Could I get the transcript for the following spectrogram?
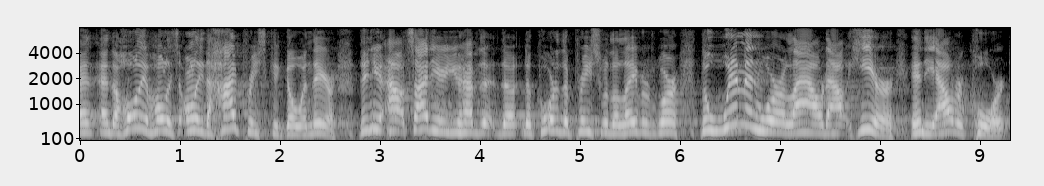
and, and the Holy of Holies, only the high priest could go in there. Then you outside here, you have the, the, the court of the priests where the laborers were. The women were allowed out here in the outer court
